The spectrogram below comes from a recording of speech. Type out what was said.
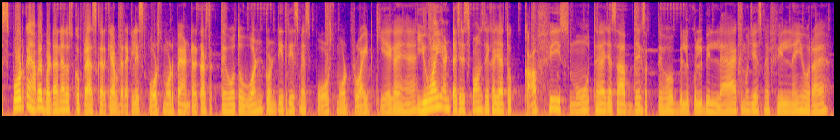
स्पोर्ट का यहाँ पे बटन है तो उसको प्रेस करके आप डायरेक्टली स्पोर्ट्स मोड पे एंटर कर सकते हो। तो 123 इसमें स्पोर्ट्स मोड प्रोवाइड किए गए हैं। यूआई एंड टच रिस्पॉन्स देखा जाए तो काफ़ी स्मूथ है, जैसा आप देख सकते हो। बिल्कुल भी लैग मुझे इसमें फील नहीं हो रहा है।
